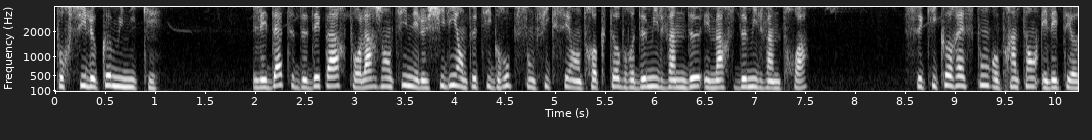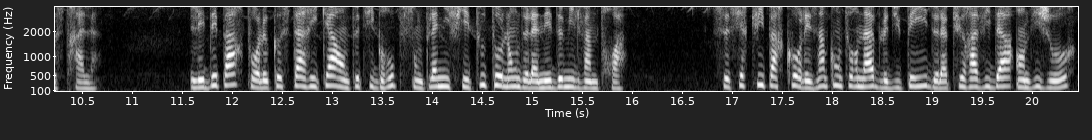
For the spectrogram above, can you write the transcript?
Poursuit le communiqué. Les dates de départ pour l'Argentine et le Chili en petits groupes sont fixées entre octobre 2022 et mars 2023, ce qui correspond au printemps et l'été austral. Les départs pour le Costa Rica en petits groupes sont planifiés tout au long de l'année 2023. Ce circuit parcourt les incontournables du pays de la Pura Vida en 10 jours,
